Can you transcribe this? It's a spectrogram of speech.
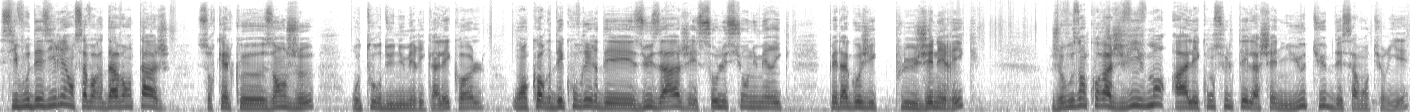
Si vous désirez en savoir davantage sur quelques enjeux autour du numérique à l'école, ou encore découvrir des usages et solutions numériques pédagogiques plus génériques, je vous encourage vivement à aller consulter la chaîne YouTube des Saventuriers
